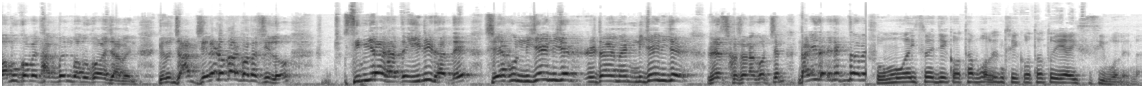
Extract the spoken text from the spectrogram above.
বাবু কবে থাকবেন, বাবু কবে যাবেন? কিন্তু যার জেলে ঢোকার কথা ছিল, সিবিআইয়ের হাতে, ইডির হাতে, সে এখন নিজেই নিজের রিটায়ারমেন্ট নিজেই নিজের রেস্ট ঘোষণা করছেন। দাঁড়িয়ে দাঁড়িয়ে দেখতে হবে। সৌম্য যে কথা বলেন, সেই কথা তো এআইসিসি বলে না।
